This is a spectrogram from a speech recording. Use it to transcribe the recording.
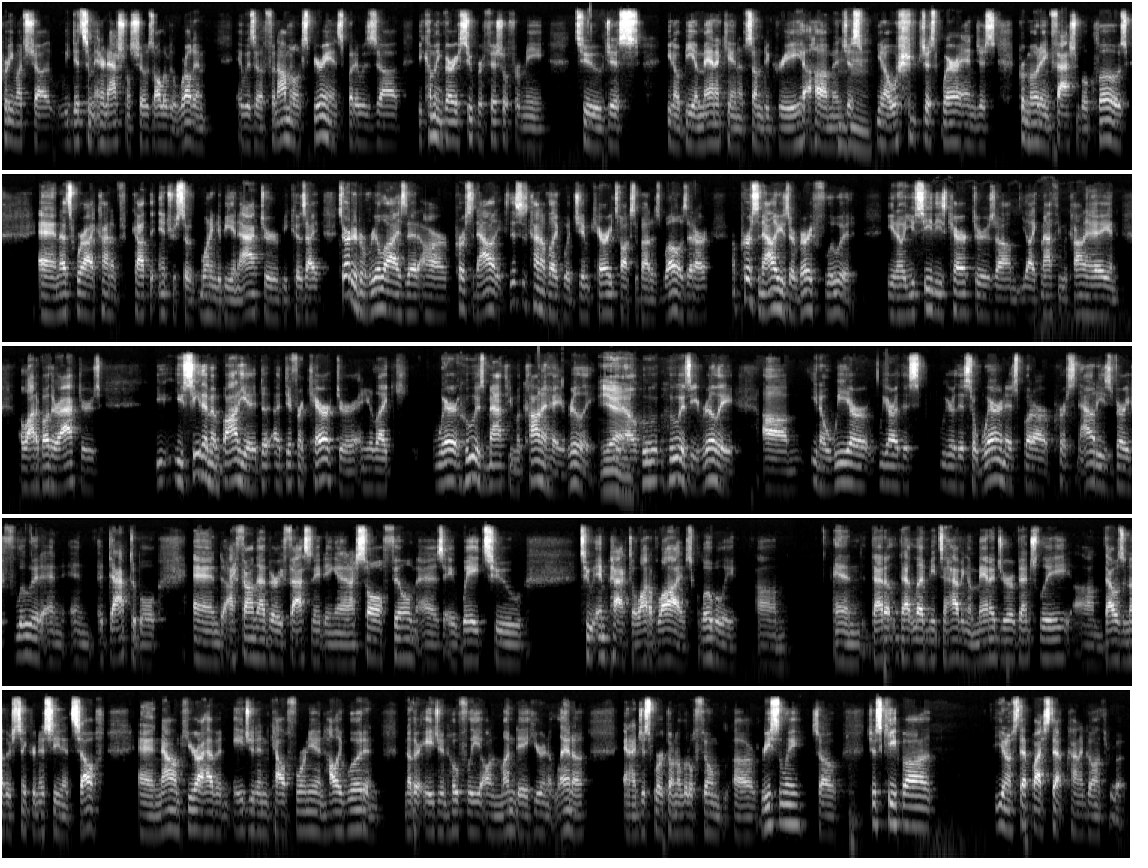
pretty much uh, we did some international shows all over the world and it was a phenomenal experience but it was uh, becoming very superficial for me to just you know be a mannequin of some degree um, and mm-hmm. just you know just wear and just promoting fashionable clothes and that's where i kind of got the interest of wanting to be an actor because i started to realize that our personalities this is kind of like what jim carrey talks about as well is that our our personalities are very fluid you know you see these characters um, like matthew mcconaughey and a lot of other actors you, you see them embody a, a different character and you're like where who is Matthew McConaughey really? Yeah. You know, who who is he really? Um, you know, we are we are this we are this awareness, but our personality is very fluid and and adaptable. And I found that very fascinating. And I saw film as a way to to impact a lot of lives globally. Um, and that that led me to having a manager eventually. Um, that was another synchronicity in itself. And now I'm here. I have an agent in California and Hollywood, and another agent hopefully on Monday here in Atlanta. And I just worked on a little film uh, recently. So just keep, uh, you know, step by step kind of going through it.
